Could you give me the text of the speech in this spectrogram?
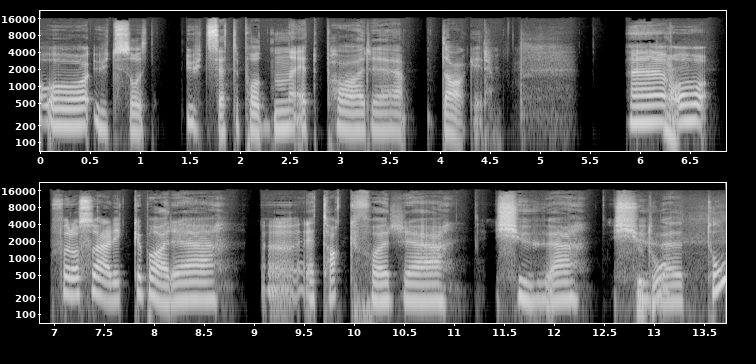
å utsette podden et par dager. Ja. Og for oss så er det ikke bare et takk for 2022,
